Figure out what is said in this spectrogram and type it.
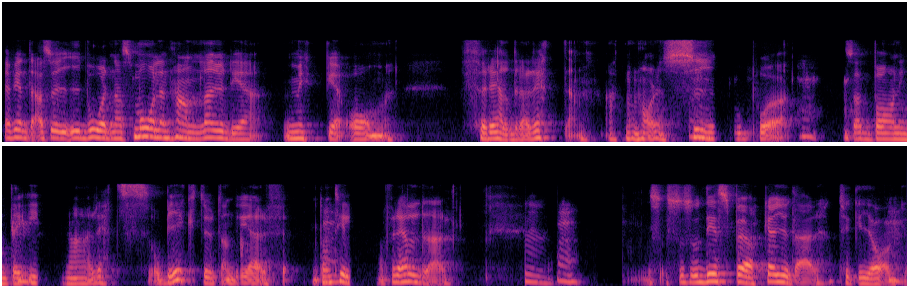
jag vet inte, alltså i vårdnadsmålen handlar ju det mycket om föräldrarätten. Att man har en syn mm. på så att barn inte är egna rättsobjekt utan det är, de mm. tillhör föräldrar. Mm. Så, så, så, det spökar ju där, tycker jag.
